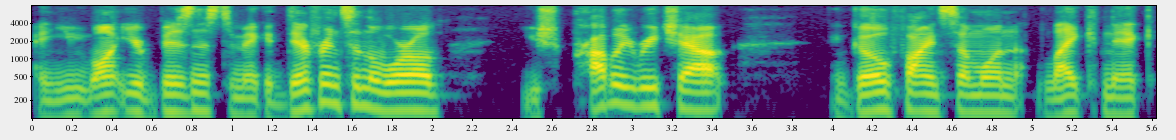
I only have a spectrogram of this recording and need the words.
and you want your business to make a difference in the world, you should probably reach out and go find someone like Nick,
